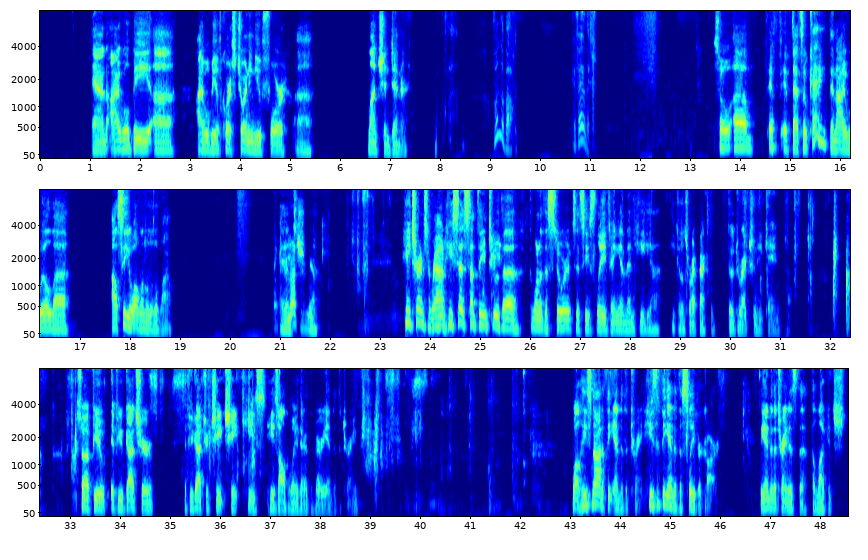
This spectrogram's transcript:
and I will be uh, I will be of course joining you for uh, lunch and dinner. Wunderbar. Gefährlich. So um, if if that's okay, then I will uh, I'll see you all in a little while. Thank you very much. Yeah. He turns around. He says something to the one of the stewards as he's leaving, and then he uh, he goes right back to the direction he came. So if you if you got your if you got your cheat sheet, he's he's all the way there at the very end of the train. Well, he's not at the end of the train. He's at the end of the sleeper car. The end of the train is the the luggage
